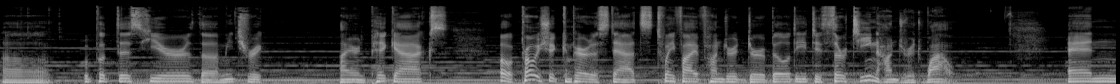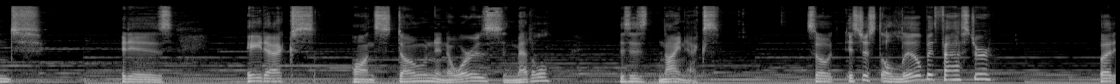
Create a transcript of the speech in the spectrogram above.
Uh, we'll put this here, the meteoric iron pickaxe. Oh, it probably should compare the stats. 2500 durability to 1300. Wow. And it is 8x on stone and ores and metal. This is 9x. So it's just a little bit faster, but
